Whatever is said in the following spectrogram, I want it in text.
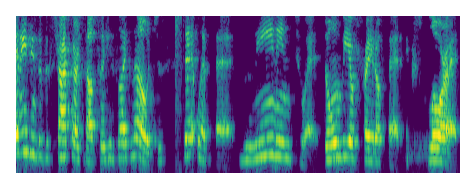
anything to distract ourselves. And he's like no just sit with it. Lean into it. Don't be afraid of it. Explore it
